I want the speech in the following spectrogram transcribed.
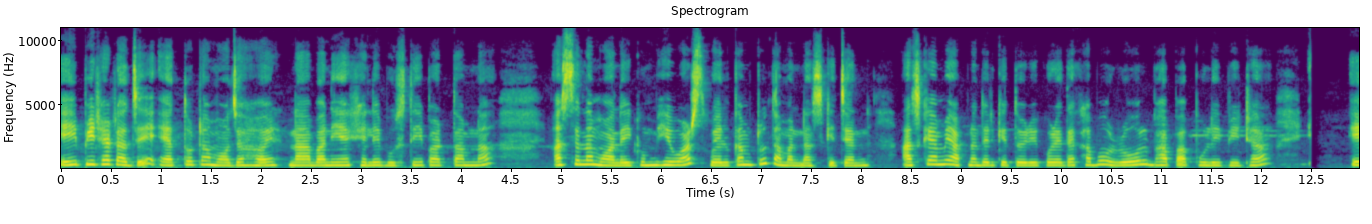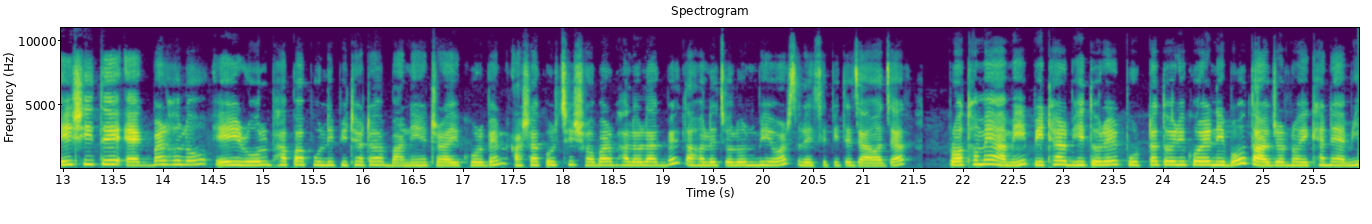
এই পিঠাটা যে এতটা মজা হয় না বানিয়ে খেলে বুঝতেই পারতাম না। আসসালামু আলাইকুম viewers, welcome to Tamanna's kitchen. আজকে আমি আপনাদেরকে তৈরি করে দেখাবো রোল ভাপা পুলি পিঠা। এই শীতে একবার হলেও এই রোল ভাপা পুলি পিঠাটা বানিয়ে ট্রাই করবেন। আশা করছি সবার ভালো লাগবে। তাহলে চলুন ভিউয়ার্স, রেসিপিতে যাওয়া যাক। প্রথমে আমি পিঠার ভিতরের পুরটা তৈরি করে নিব। তার জন্য এখানে আমি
